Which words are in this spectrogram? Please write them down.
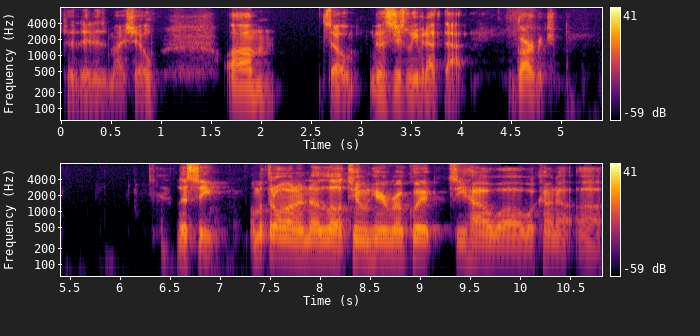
because it is my show. Um, so let's just leave it at that. Garbage. Let's see. I'm gonna throw on another little tune here real quick. See how uh, what kind of uh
